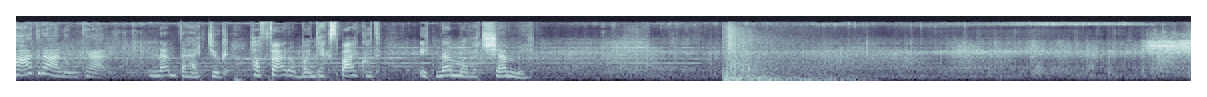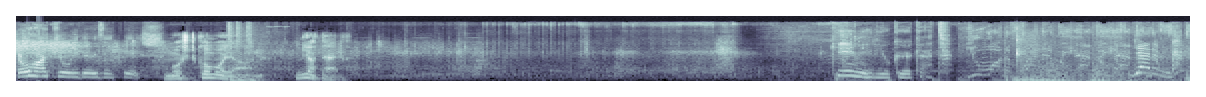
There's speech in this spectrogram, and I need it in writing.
Hátrálnunk kell. Nem tehetjük. Ha felrobbantják Spike-ot, itt nem marad semmi. Rohadt jó időzítés. Most komolyan. Mi a terv? Kinyírjuk őket. Gyerünk!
